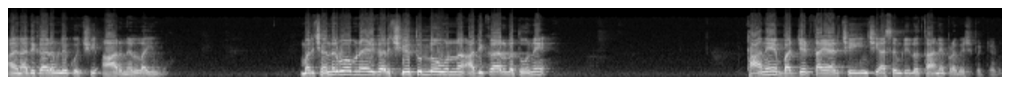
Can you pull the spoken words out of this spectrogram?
ఆయన అధికారంలోకి వచ్చి ఆరు నెలలు అయింది. మరి చంద్రబాబు నాయుడు గారి చేతుల్లో ఉన్న అధికారులతోనే తానే బడ్జెట్ తయారు చేయించి అసెంబ్లీలో తానే ప్రవేశపెట్టాడు.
